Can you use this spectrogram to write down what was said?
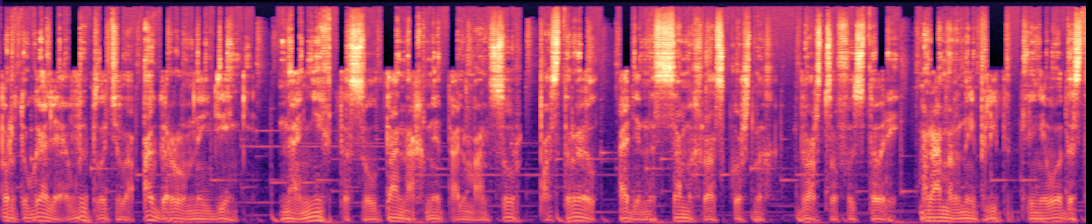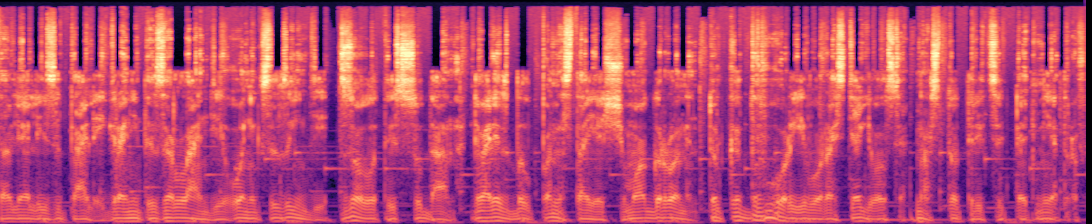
Португалия выплатила огромные деньги. На них-то султан Ахмед Аль-Мансур построил один из самых роскошных дворцов истории. Мраморные плиты для него доставляли из Италии, гранит из Ирландии, оникс из Индии, золото из Судана. Дворец был по-настоящему огромен. Только двор его растягивался на 135 метров.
